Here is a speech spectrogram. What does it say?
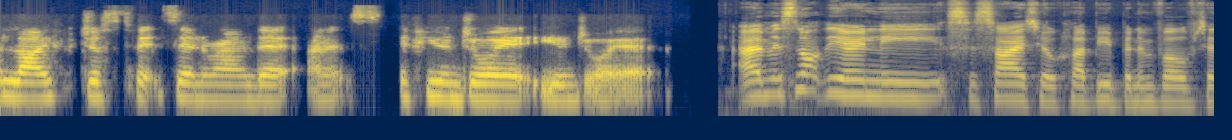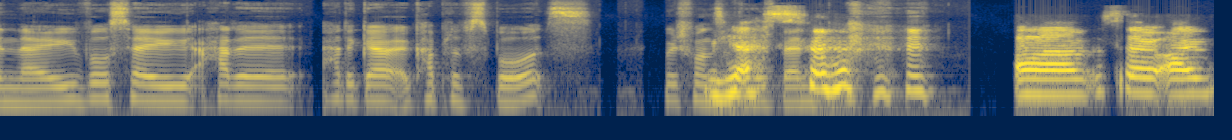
life just fits in around it, and it's if you enjoy it, you enjoy it. Um, it's not the only society or club you've been involved in, though. You've also had a had a go at a couple of sports. Which ones yes. um, so I've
